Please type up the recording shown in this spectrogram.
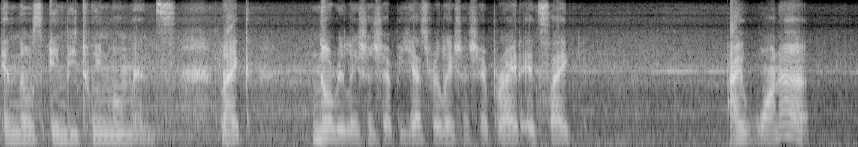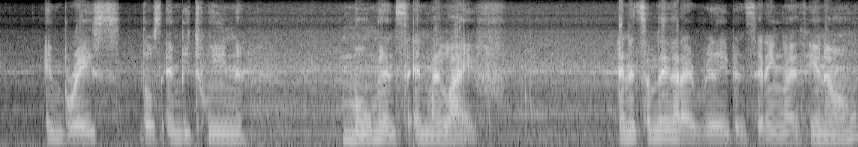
in those in between moments. Like, no relationship, yes, relationship, right? It's like, I want to embrace those in between moments in my life. And it's something that I've really been sitting with, you know?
